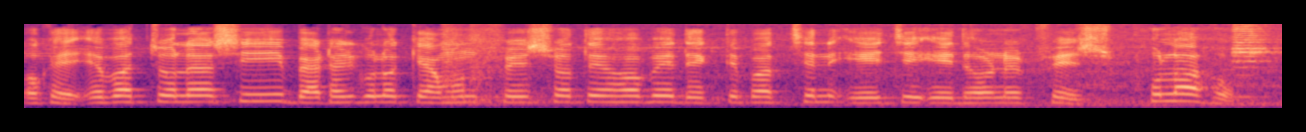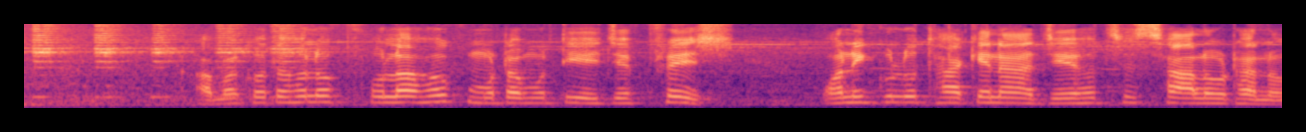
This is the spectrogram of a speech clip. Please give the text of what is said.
ওকে, এবার চলে আসি, ব্যাটারিগুলো কেমন ফ্রেশ হতে হবে? দেখতে পাচ্ছেন এই যে, এই ধরনের ফ্রেশ খোলা হোক। আমার কথা হলো, ফোলা হোক, মোটামুটি এই যে ফ্রেশ অনেকগুলো থাকে না যে হচ্ছে সাল ওঠানো।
